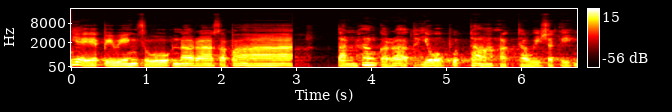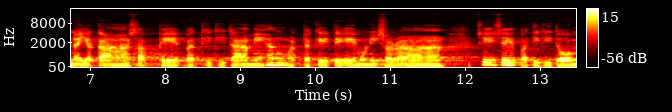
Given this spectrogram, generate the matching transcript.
เยปิวิงสุนราสภาตันหังกราทโยพุทธาอัตวิสตินยกาสัพเพปฏิทิตามิหังมัตตเกเตมุนิสรา สีเสปฏิทิโตเม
